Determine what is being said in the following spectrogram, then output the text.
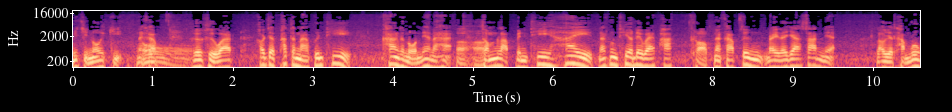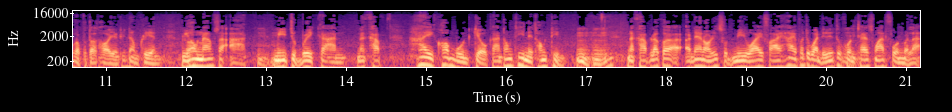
มิจิโนะอิกินะครับโอ้ก็คือว่าเขาจะพัฒนาพื้นที่ ข้างถนนเนี่ยนะฮะอ่าฮะสำหรับเป็นที่ให้นักท่องเที่ยวได้แวะพักครับนะครับ ซึ่งในระยะสั้นเนี่ยเราจะทำร่วมกับปตทอย่างที่นำเรียน มีห้องน้ำสะอาดอืมมีจุดบริการนะครับ ให้ข้อมูลเกี่ยวกับการท่องเที่ยวในท้องถิ่นอืมอืมนะครับ แล้วก็แน่นอนที่สุดมี Wi-Fi ให้ เพราะทุกวันเดี๋ยวนี้ทุกคนใช้สมาร์ทโฟนหมดแล้ว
